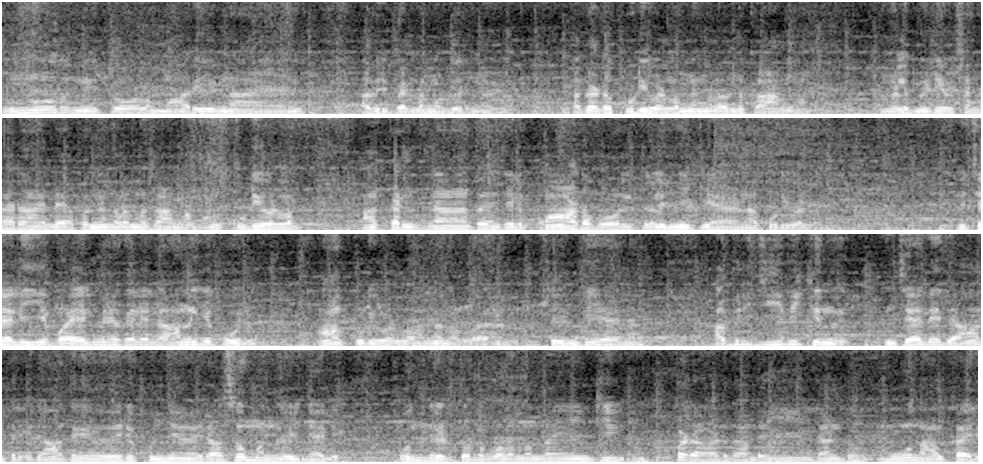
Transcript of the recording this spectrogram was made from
മുന്നൂറ് മീറ്ററോളം മാറി അവർ വെള്ളം കൊണ്ടുവരുന്നത്. അവരുടെ കുടിവെള്ളം നിങ്ങളൊന്ന് കാണണം. നിങ്ങൾ മീഡിയ വിഷംകാരാണല്ലേ അപ്പോൾ നിങ്ങളൊന്ന് കാണണം. ആ കുടിവെള്ളം ആ കണ്ടിനകത്ത് വെച്ചാൽ പാട പോലെ തെളിഞ്ഞിരിക്കുകയാണ് ആ കുടിവെള്ളം. എന്നുവെച്ചാൽ ഈ വയൽ മേഖലയിലാണെങ്കിൽ പോലും ആ കുടിവെള്ളം അങ്ങനെയുള്ളതാണ്. പക്ഷേ എന്ത് ചെയ്യാനാ? അവർ ജീവിക്കുന്നു. എന്നുവെച്ചാൽ രാത്രി രാത്രി ഒരു കുഞ്ഞിന് ഒരു അസുഖം വന്നു കഴിഞ്ഞാൽ ഒന്ന് എടുത്തോണ്ട് പോകണമെന്നുണ്ടെങ്കിൽ ഇപ്പോഴാണ് ഇതാണ്ട് ഈ രണ്ട് മൂന്നാൾക്കാർ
